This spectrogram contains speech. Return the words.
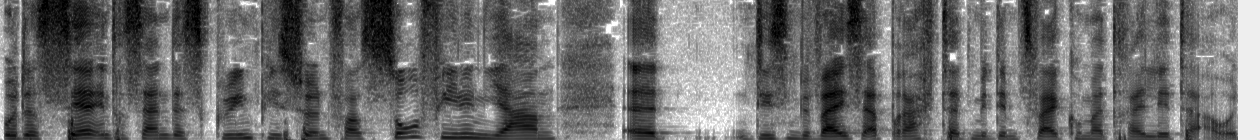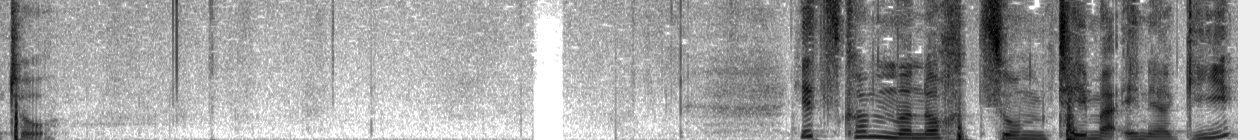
oder sehr interessant, dass Greenpeace schon vor so vielen Jahren äh, diesen Beweis erbracht hat mit dem 2,3 Liter Auto. Jetzt kommen wir noch zum Thema Energie.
